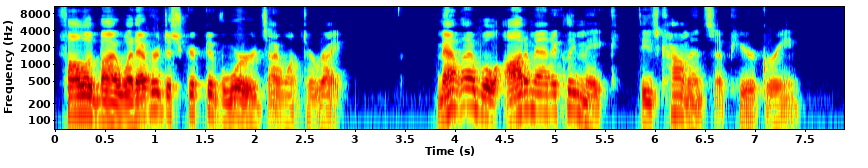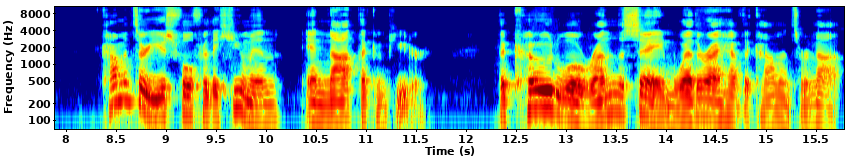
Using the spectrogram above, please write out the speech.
followed by whatever descriptive words I want to write. MATLAB will automatically make these comments appear green. Comments are useful for the human and not the computer. The code will run the same whether I have the comments or not,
